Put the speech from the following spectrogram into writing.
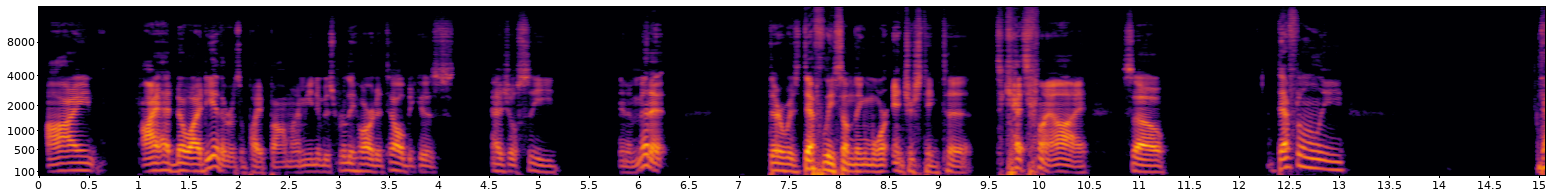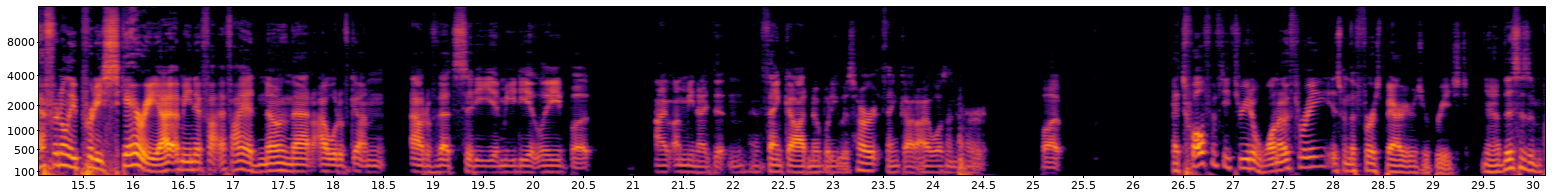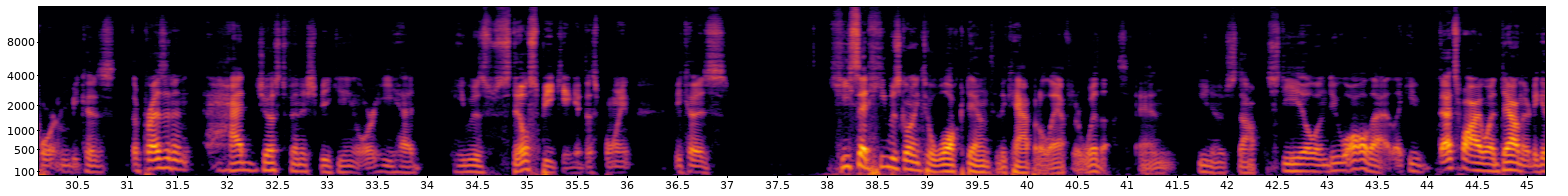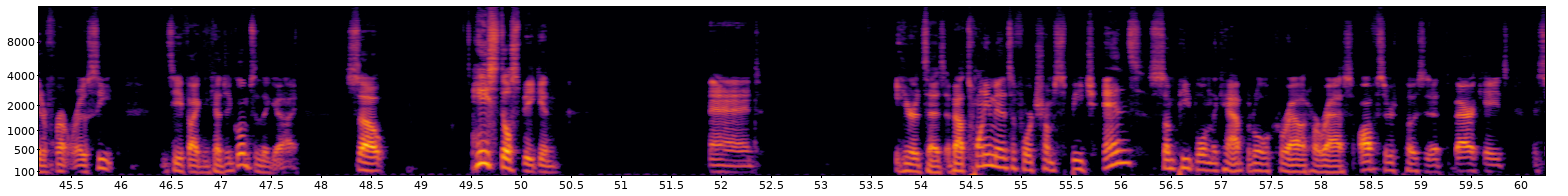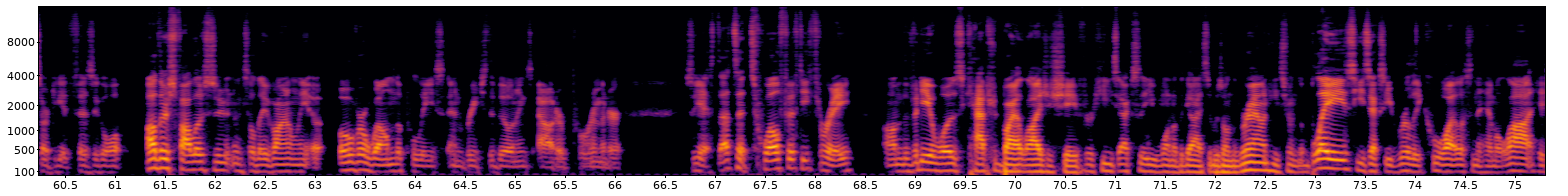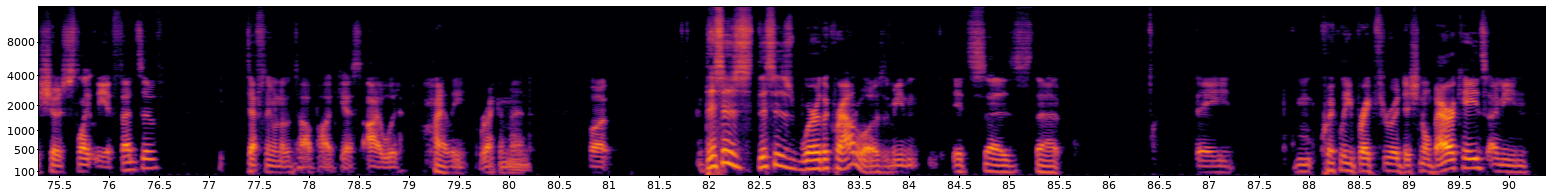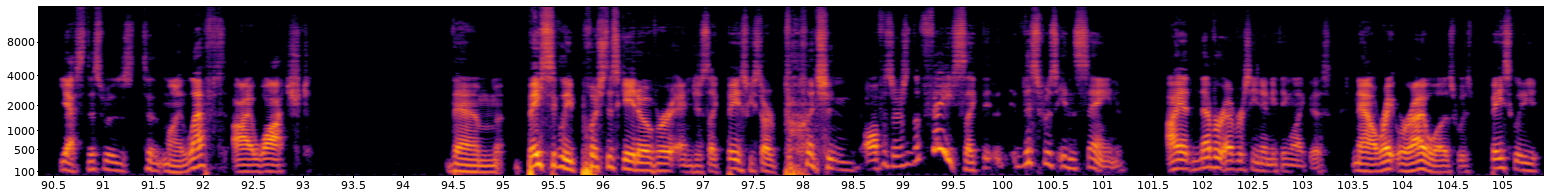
I I had no idea there was a pipe bomb. I mean, it was really hard to tell because as you'll see in a minute, there was definitely something more interesting to to catch my eye. So definitely definitely pretty scary. I, I mean, if I, if I had known that, I would have gotten out of that city immediately. But I, I mean, I didn't. And thank God nobody was hurt. Thank God I wasn't hurt. But at 12:53 to 103 is when the first barriers were breached. Now, this is important because the president had just finished speaking, or he had he was still speaking at this point because he said he was going to walk down to the Capitol after with us, and you know, stop the steal and do all that. Like he that's why I went down there to get a front row seat and see if I can catch a glimpse of the guy. So he's still speaking. And here it says about 20 minutes before Trump's speech ends, some people in the Capitol crowd harass officers posted at the barricades and start to get physical. Others follow suit until they violently uh, overwhelm the police and breach the building's outer perimeter. So yes, that's at 12:53. Um, the video was captured by Elijah Schaffer. He's actually one of the guys that was on the ground. He's from The Blaze. He's actually really cool. I listen to him a lot. His show's slightly offensive. Definitely one of the top podcasts I would highly recommend. But this is this is where the crowd was. I mean, it says that they quickly break through additional barricades. I mean, yes, this was to my left. I watched them basically push this gate over and just like basically start punching officers in the face. Like th- this was insane. I had never ever seen anything like this. Now, right where I was was basically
